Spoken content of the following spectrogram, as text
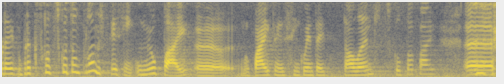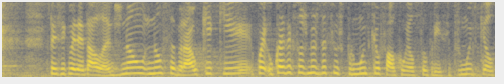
para, para que se discutam problemas. Porque assim, o meu pai, uh, meu pai tem 50 e tal anos, desculpa pai, uh, tem 50 e tal anos, não, não saberá o que é que é, quais é que são os meus desafios. Por muito que eu falo com ele sobre isso e por muito que ele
